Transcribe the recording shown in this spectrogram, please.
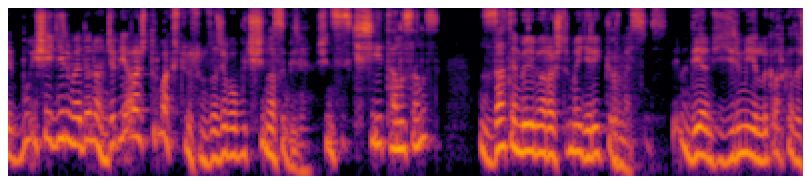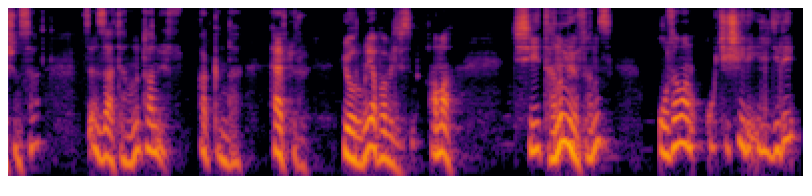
E, bu işe girmeden önce bir araştırmak istiyorsunuz. Acaba bu kişi nasıl biri? Şimdi siz kişiyi tanısanız zaten böyle bir araştırmaya gerek görmezsiniz. Değil mi? Diyelim ki 20 yıllık arkadaşınsa sen zaten onu tanıyorsun. Hakkında her türlü yorumu yapabilirsin. Ama kişiyi tanımıyorsanız o zaman o kişiyle ilgili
